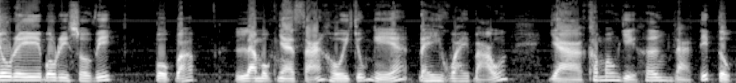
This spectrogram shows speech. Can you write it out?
Yuri Borisovich Popov là một nhà xã hội chủ nghĩa đầy hoài bão và không mong gì hơn là tiếp tục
